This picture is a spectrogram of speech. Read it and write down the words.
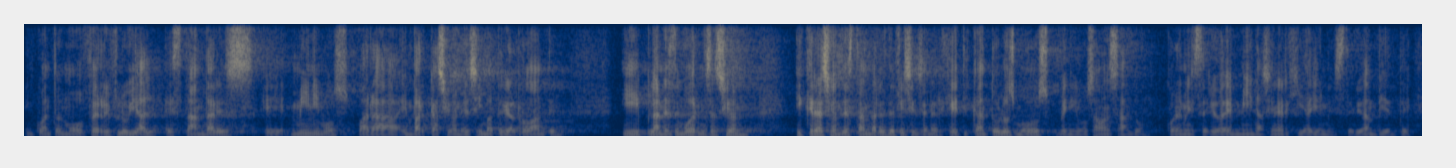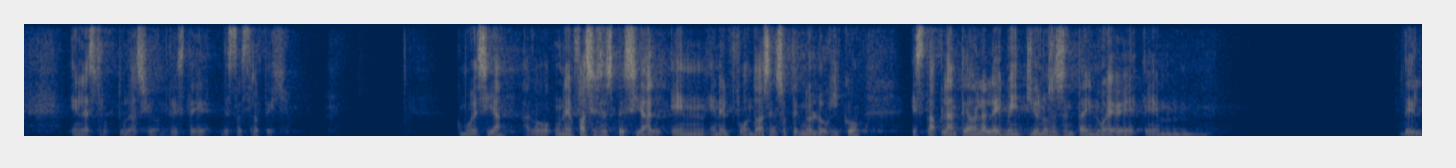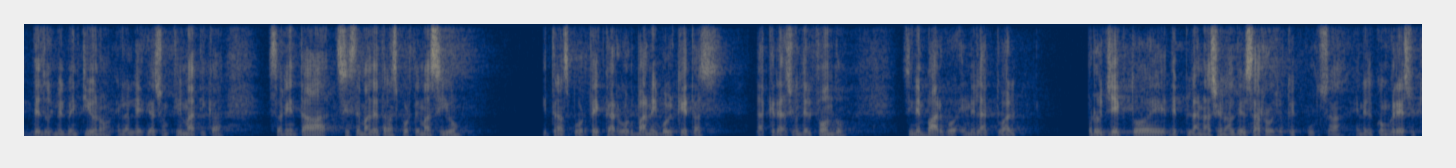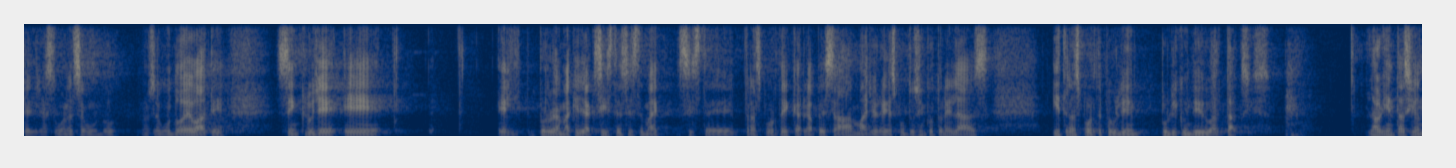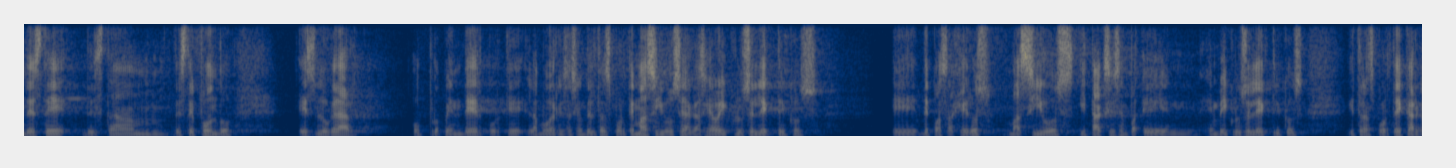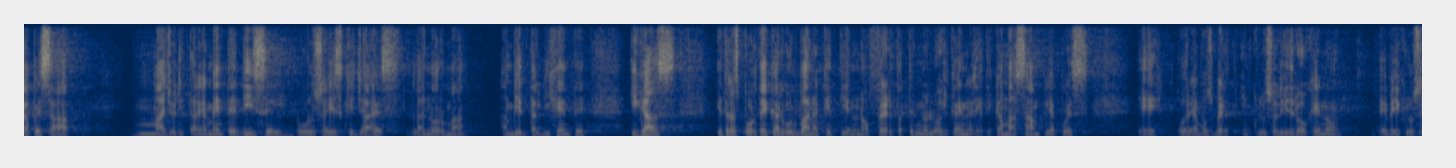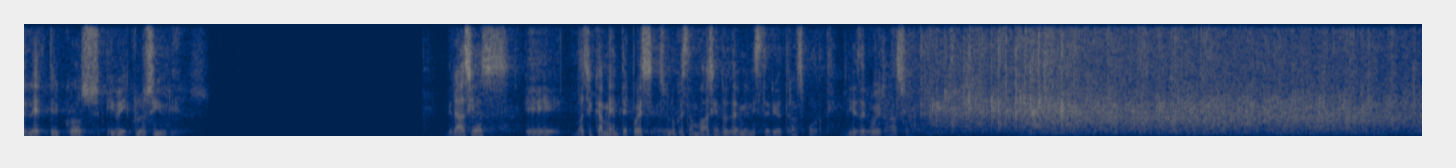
en cuanto al modo ferry fluvial, estándares eh, mínimos para embarcaciones y material rodante y planes de modernización, y creación de estándares de eficiencia energética en todos los modos. Venimos avanzando con el Ministerio de Minas y Energía y el Ministerio de Ambiente en la estructuración de, este, de esta estrategia. Como decía, hago un énfasis especial en, en el Fondo de Ascenso Tecnológico. Está planteado en la Ley 2169 del, del 2021, en la Ley de Acción Climática. Está orientada a sistemas de transporte masivo y transporte de carga urbana y volquetas, la creación del fondo, sin embargo, en el actual proyecto de, Plan Nacional de Desarrollo que cursa en el Congreso que ayer estuvo en el segundo, un segundo debate, se incluye eh, el programa que ya existe, sistema de transporte de carga pesada mayor de 10.5 toneladas y transporte público individual taxis. La orientación de este, de, esta, de este fondo es lograr o propender porque la modernización del transporte masivo se haga hacia vehículos eléctricos, eh, de pasajeros masivos y taxis en, vehículos eléctricos y transporte de carga pesada, mayoritariamente diésel Euro 6, que ya es la norma ambiental vigente, y gas, y transporte de carga urbana que tiene una oferta tecnológica energética más amplia, pues eh, podríamos ver incluso el hidrógeno, vehículos eléctricos y vehículos híbridos. Gracias. básicamente, pues eso es lo que estamos haciendo desde el Ministerio de Transporte y desde el Gobierno Nacional.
